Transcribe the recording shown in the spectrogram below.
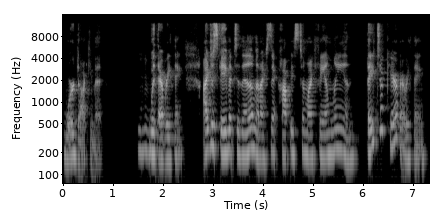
Word document mm-hmm. with everything. I just gave it to them and I sent copies to my family and they took care of everything.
